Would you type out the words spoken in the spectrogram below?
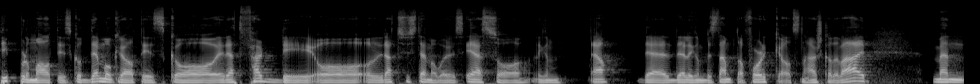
diplomatisk og demokratisk og rettferdig, og, og rettssystemet vårt er så liksom, Ja, det, det er liksom bestemt av folket at sånn her skal det være. Men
